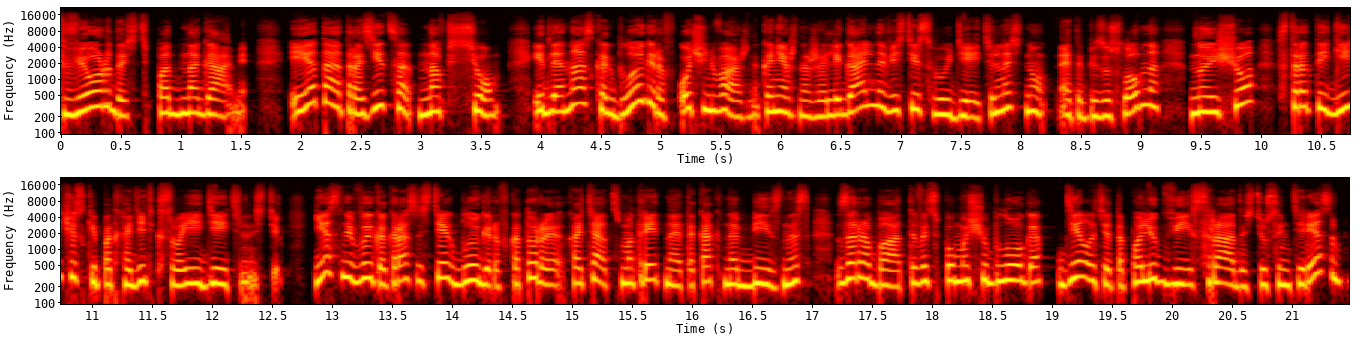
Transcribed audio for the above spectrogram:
твердость под ногами. И это отразится на всем. И для нас, как блогеров, очень важно, конечно же, легально вести свою деятельность, ну, это безусловно, но еще стратегически подходить к своей деятельности. Если вы как раз из тех блогеров, которые хотят смотреть на это как на бизнес, зарабатывать с помощью блога, делать это по любви, с радостью, с интересом,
